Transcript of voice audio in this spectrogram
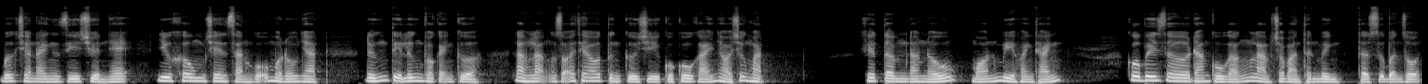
Bước chân anh di chuyển nhẹ như không trên sàn gỗ màu nâu nhạt, đứng tỉ lưng vào cạnh cửa, lặng lặng dõi theo từng cử chỉ của cô gái nhỏ trước mặt. Khiết Tâm đang nấu món mì hoành thánh. Cô bây giờ đang cố gắng làm cho bản thân mình thật sự bận rộn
